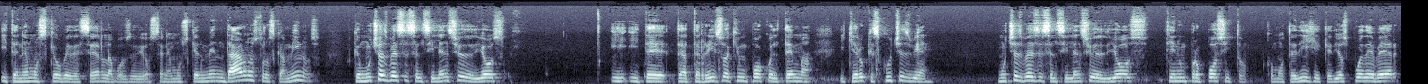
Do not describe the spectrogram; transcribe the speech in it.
Y tenemos que obedecer la voz de Dios, tenemos que enmendar nuestros caminos, porque muchas veces el silencio de Dios, y, te, te aterrizo aquí un poco el tema y quiero que escuches bien, muchas veces el silencio de Dios tiene un propósito, como te dije, que Dios puede ver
